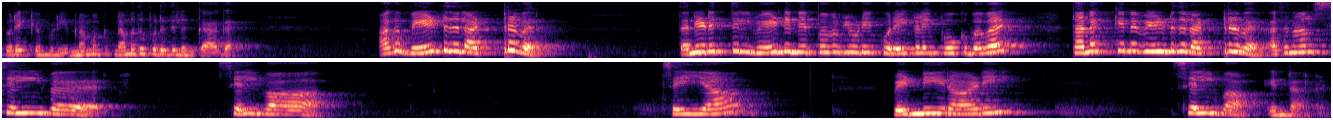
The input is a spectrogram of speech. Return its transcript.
உரைக்க முடியும் நமக்கு நமது புரிதலுக்காக. ஆக வேண்டுதல் அற்றவர் தன்னிடத்தில் வேண்டி நிற்பவர்களுடைய குறைகளை போக்குபவர் தனக்கென வேண்டுதல் அற்றவர் அதனால் செல்வர் செல்வா செய்யா வெந்நீராடி செல்வா என்றார்கள்.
